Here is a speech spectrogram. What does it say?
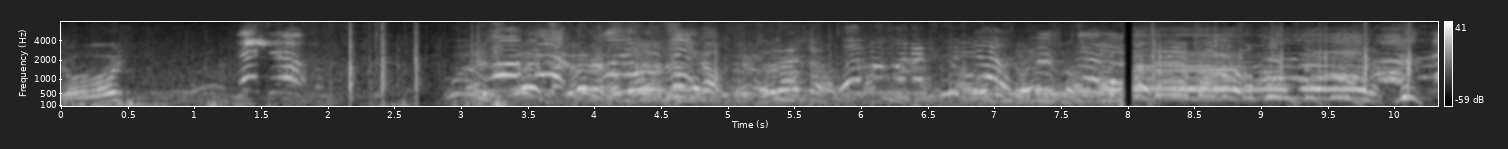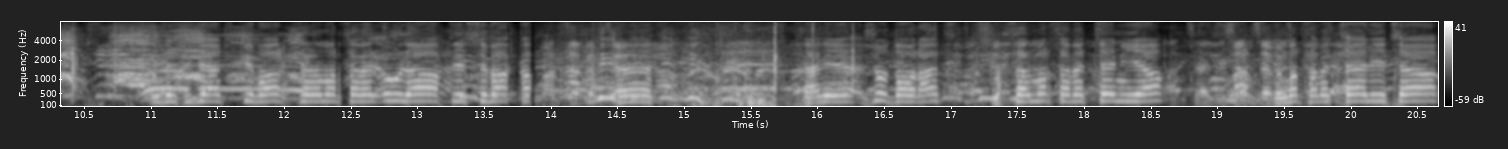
جوج. إذا الاتحاد الكبار حتى المرتبة الأولى في السباق. آه، يعني جوج دورات. حتى المرتبة الثانية. المرتبة الثالثة.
